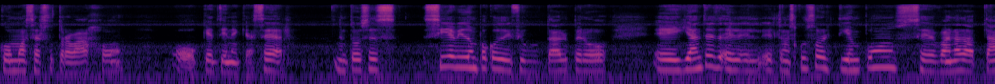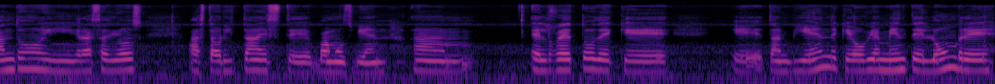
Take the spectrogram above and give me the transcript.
cómo hacer su trabajo o qué tiene que hacer. Entonces sí ha habido un poco de dificultad, pero eh, ya antes el, transcurso del tiempo se van adaptando y gracias a Dios hasta ahorita este, vamos bien. el reto de que eh, también, de que obviamente el hombre,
